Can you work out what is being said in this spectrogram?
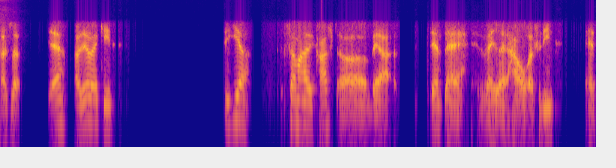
Altså, ja, og det var ikke Det giver så meget kraft at være den, der hvad hedder, har over, fordi at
